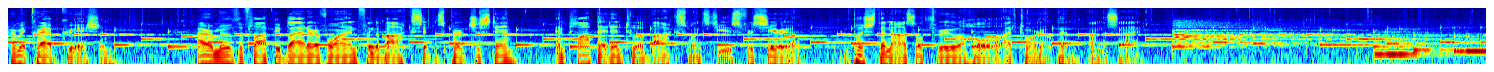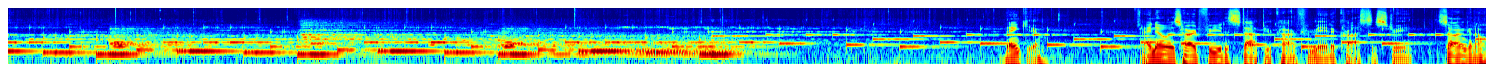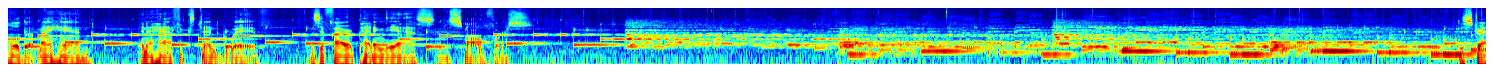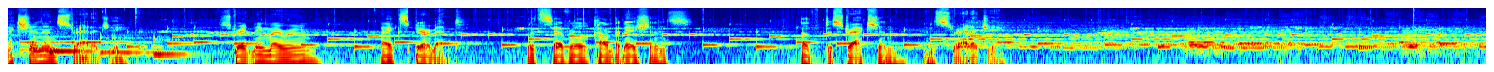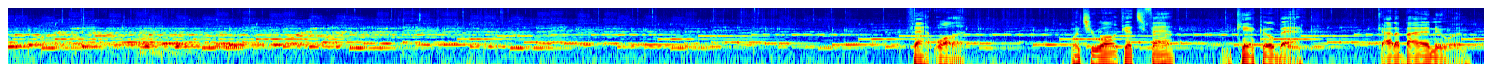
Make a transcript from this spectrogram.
Hermit crab creation. I remove the floppy bladder of wine from the box it was purchased in and plop it into a box once used for cereal and push the nozzle through a hole I've torn open on the side. Thank you. I know it's hard for you to stop your car for me to cross the street, so I'm going to hold up my hand in a half extended wave, as if I were petting the ass of a small horse. Distraction and strategy. Straightening my room, I experiment with several combinations of distraction and strategy. Fat wallet. Once your wallet gets fat, you can't go back. Gotta buy a new one.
